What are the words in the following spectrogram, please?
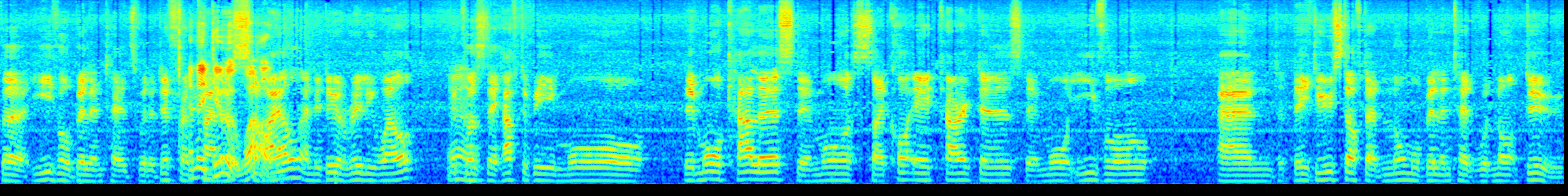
the evil Bill and Teds with a different And they kind do of it well. style, and they do it really well Yeah. because they have to be more. They're more callous. They're more psychotic characters. They're more evil. And they do stuff that normal Bill and Ted would not do.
